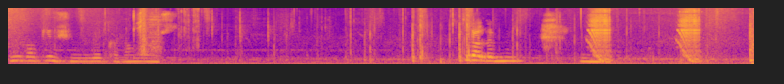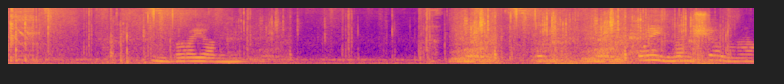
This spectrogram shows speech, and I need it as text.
Şuna bakayım şimdi kafamda olmuş. Hmm, Parayı alayım. O neydi lan bir şey aldım ha.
